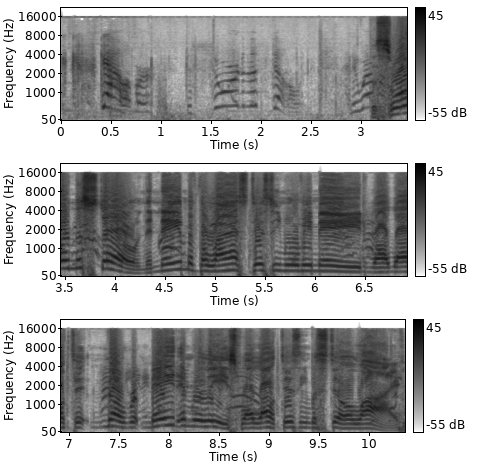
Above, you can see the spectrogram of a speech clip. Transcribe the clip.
Excalibur! The sword and the stone! The Sword and the Stone, the name of the last Disney movie made while Walt Di no made and released while Walt Disney was still alive.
